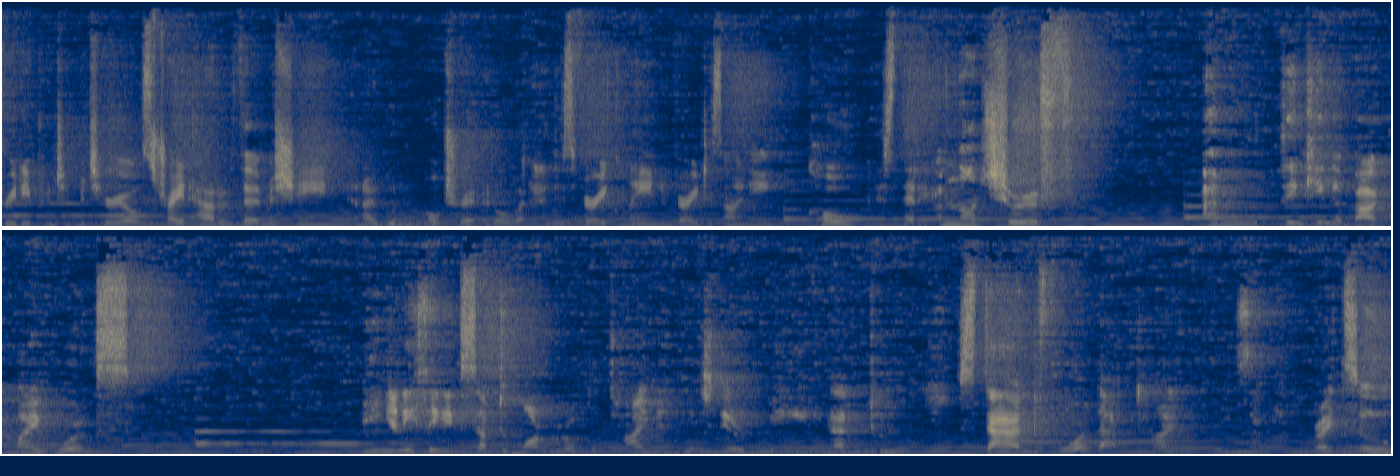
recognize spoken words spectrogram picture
3D printed material straight out of the machine and I wouldn't alter it at all. It had this very clean and very designy, cold aesthetic. I'm not sure if I'm thinking about my works being anything except a marker of the time in which they're made and to stand for that time for example, right? So,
